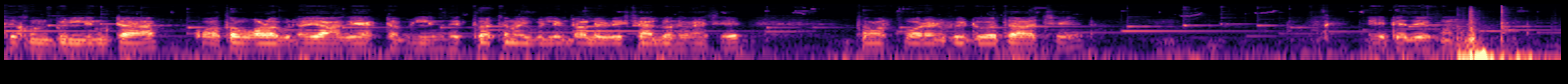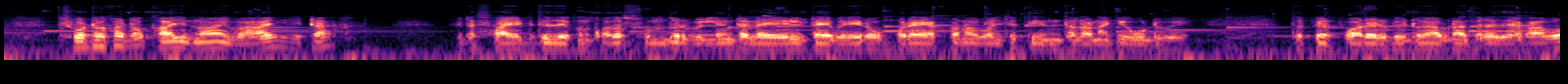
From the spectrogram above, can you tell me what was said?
দেখুন, বিল্ডিংটা কত বড় বিল্ডিং। আগে একটা বিল্ডিং দেখতে পাচ্ছেন, ওই বিল্ডিংটা অলরেডি চালু হয়ে গেছে। তো আমার পরের ভিডিওতে আছে। এটা দেখুন, ছোটোখাটো কাজ নয় ভাই এটা। এটা সাইড দিয়ে দেখুন, কত সুন্দর বিল্ডিংটা এল টাইপের এর। ওপরে এখনও বলছে তিনতলা নাকি উঠবে। তো ফের পরের ভিডিও আপনাদের দেখাবো।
